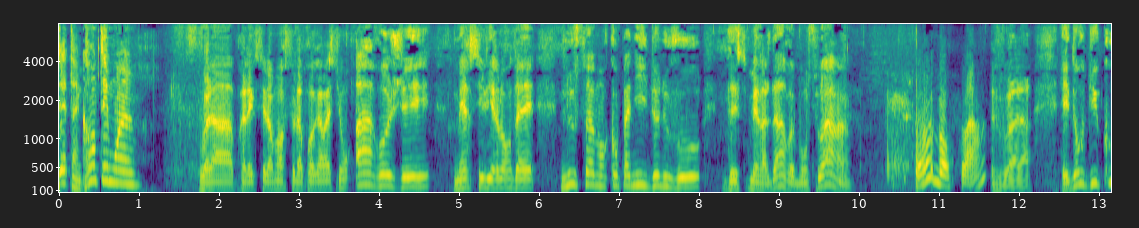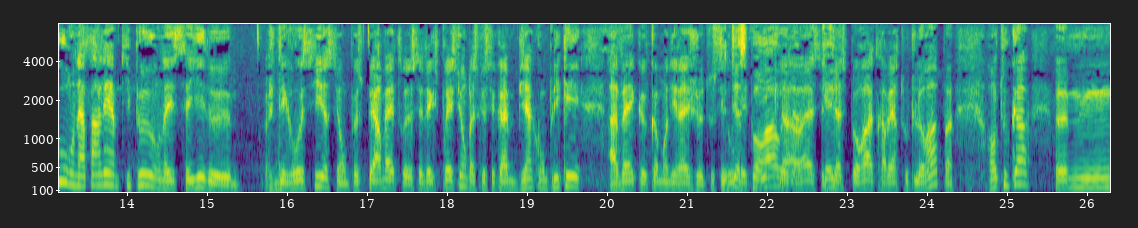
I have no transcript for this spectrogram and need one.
Vous êtes un grand témoin. Voilà, après l'excellent morceau de la programmation, à Roger, merci l'Irlandais. Nous sommes en compagnie de nouveau d'Esmeralda, bonsoir. Oh, bonsoir. Voilà. Et donc du coup, on a parlé un petit peu, on a essayé de dégrossir, si on peut se permettre cette expression, parce que c'est quand même bien compliqué avec, euh, comment dirais-je, tous ces groupes diaspora, ethniques, là, ouais, diaspora à travers toute l'Europe. En tout cas, euh,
